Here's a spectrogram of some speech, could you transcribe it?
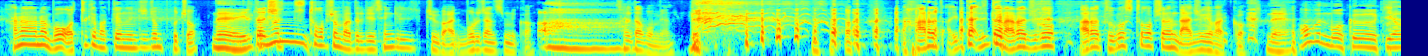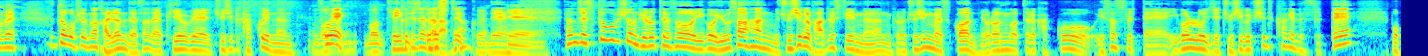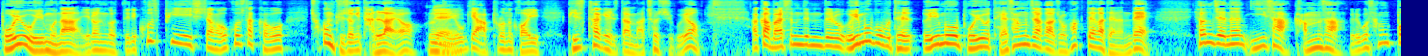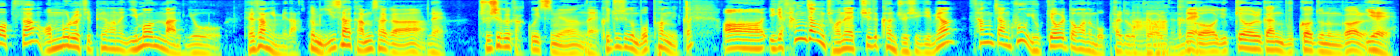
하나하나 뭐 어떻게 바뀌었는지 좀 보죠. 네, 일단 현 스톡 옵션 받을 일 생길지 마- 모르지 않습니까? 아, 살다 보면. 알아 일단 일단 알아주고 알아두고 스톡 옵션은 나중에 받고. 네, 혹은 뭐 그 기업의 스톡 옵션과 관련돼서 내가 기업의 주식을 갖고 있는 뭐, 소액 뭐 개인 그, 투자자라면 수도 있고요. 네. 예. 현재 스톡 옵션 비롯해서 이거 유사한 주식을 받을 수 있는 그런 주식 매수권 이런 것들을 갖고 있었을 때 이걸로 이제 주식을 취득하게 됐을 때 뭐 보유 의무나 이런 것들이 코스피 시장하고 코스닥하고 조금 규정이 달라요. 그런데 네. 이게 앞으로는 거의 비슷하게 일단 맞춰지고요. 아까 말씀드린 대로 의무 보유 대, 의무 보유 대상자가 좀 확대가 되는데 현재는 이사, 감사 그리고 상법상 업무를 집행하는 임원만 요 대상입니다. 그럼 이사 감사가 네. 주식을 갖고 있으면 네. 그 주식은 못 팝니까? 어, 이게 상장 전에 취득한 주식이면 상장 후 6개월 동안은 못 팔도록 되어 있는데 아, 그거 6개월간 묶어두는 걸. 예.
